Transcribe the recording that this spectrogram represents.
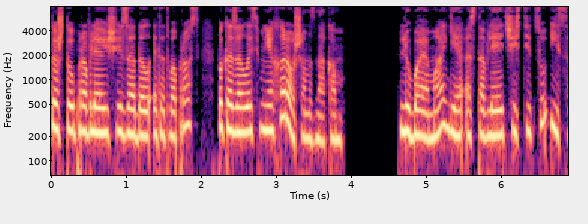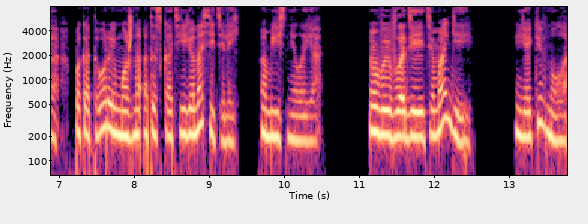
То, что управляющий задал этот вопрос, показалось мне хорошим знаком. «Любая магия оставляет частицу Иса, по которой можно отыскать ее носителей», — объяснила я. «Вы владеете магией?» Я кивнула,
